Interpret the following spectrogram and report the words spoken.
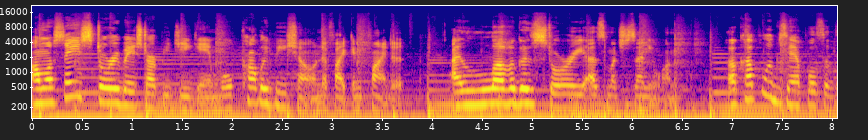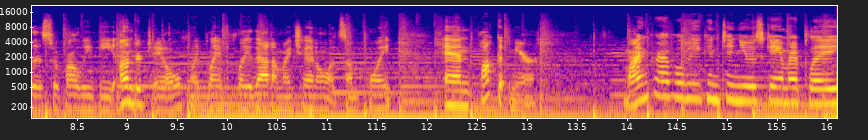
Almost any story-based RPG game will probably be shown if I can find it. I love a good story as much as anyone. A couple examples of this would probably be Undertale, I plan to play that on my channel at some point, and Pocket Mirror. Minecraft will be a continuous game I play,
